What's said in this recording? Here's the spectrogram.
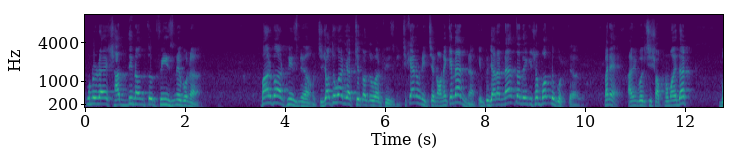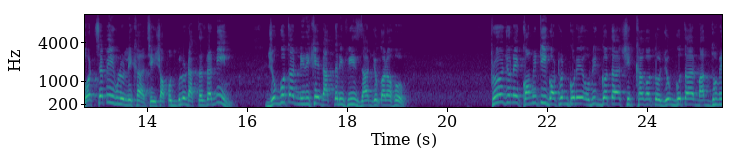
পুনরায় সাত দিন অন্তর ফিজ নেব না। বারবার ফিজ নেওয়া হচ্ছে। যতবার যাচ্ছে ততবার ফিজ নিচ্ছে। কেন নিচ্ছেন? অনেকে নেন না, কিন্তু যারা নেন তাদেরকে সব বন্ধ করতে হবে। মানে আমি বলছি স্বপ্নময়দার হোয়াটসঅ্যাপে এগুলো লেখা আছে, এই শপথগুলো ডাক্তাররা নিন। যোগ্যতার নিরিখে ডাক্তারি ফিস ধার্য করা হোক। প্রয়োজনে কমিটি গঠন করে অভিজ্ঞতা, শিক্ষাগত যোগ্যতার মাধ্যমে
